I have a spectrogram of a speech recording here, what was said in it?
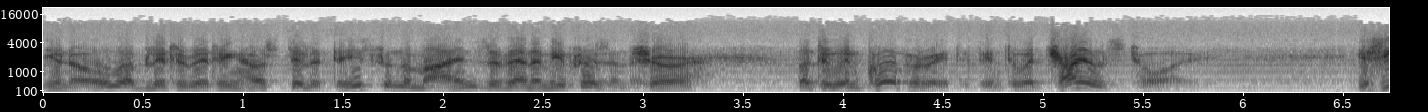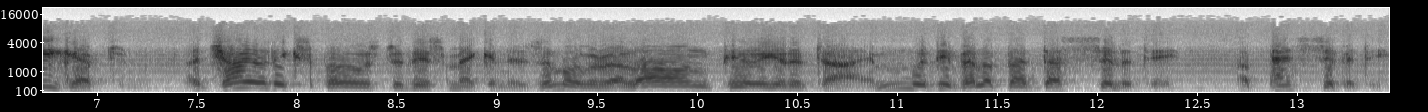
You know, obliterating hostilities from the minds of enemy prisoners. Sure. But to incorporate it into a child's toy. You see, Captain, a child exposed to this mechanism over a long period of time would develop a docility, a passivity,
